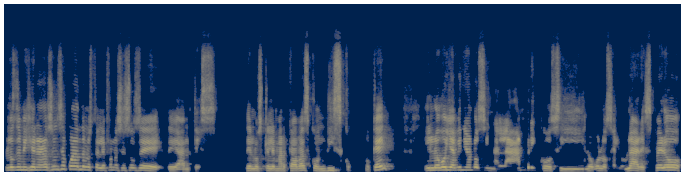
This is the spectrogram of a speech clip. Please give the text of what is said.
los de mi generación se acuerdan de los teléfonos esos de, de antes, de los que le marcabas con disco, ¿ok? Y luego ya vinieron los inalámbricos y luego los celulares, pero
